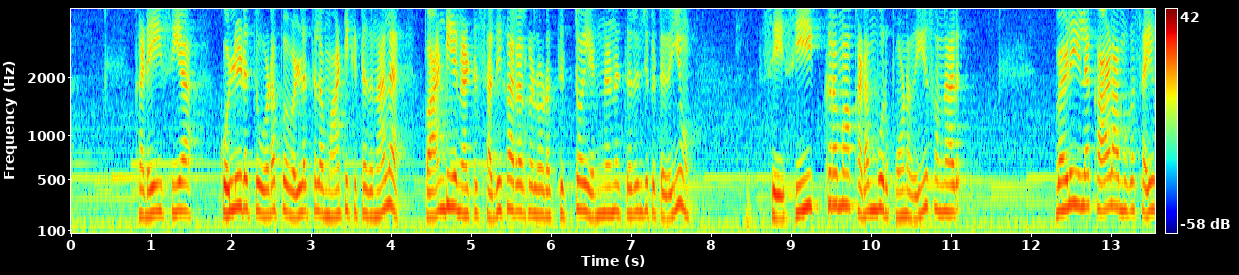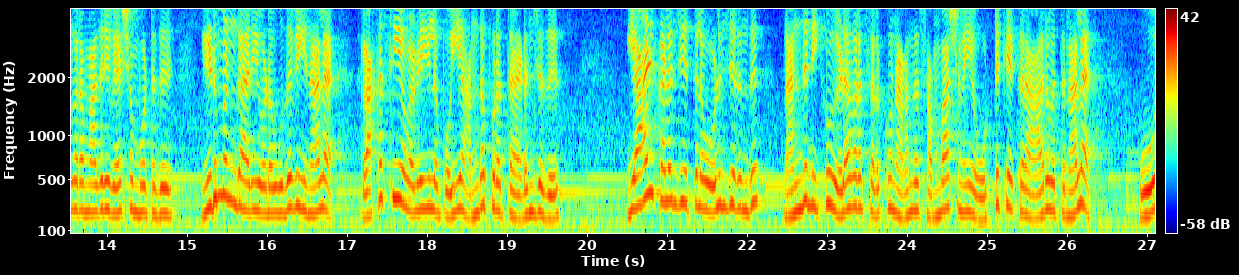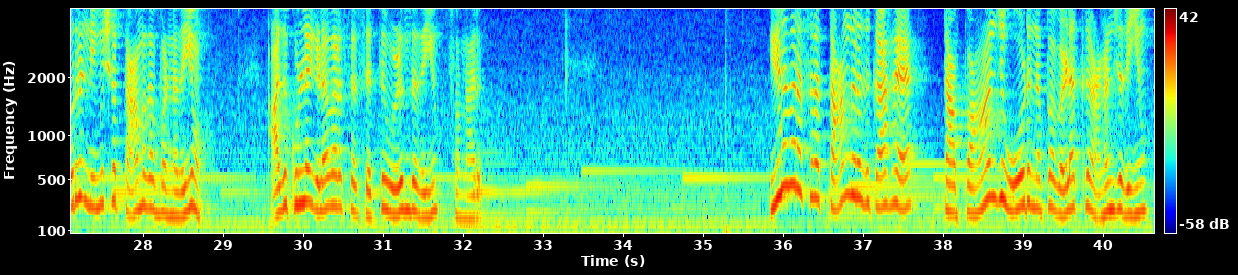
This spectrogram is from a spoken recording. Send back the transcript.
கடைசியாக கொள்ளிடத்து உடப்பு வெள்ளத்தில் மாட்டிக்கிட்டதுனால பாண்டிய நாட்டு சதிகாரர்களோட திட்டம் என்னன்னு தெரிஞ்சுக்கிட்டதையும் சீ சீக்கிரமாக கடம்பூர் போனதையும் சொன்னார். வழியில் காளாமுக சைவர மாதிரி வேஷம் போட்டது இடுமன்காரியோட உதவியினால் ரகசிய வழியில் போய் அந்த புறத்தை அடைஞ்சது. யாழ் களஞ்சியத்தில் ஒளிஞ்சிருந்து நந்தினிக்கும் இளவரசருக்கும் நடந்த சம்பாஷணையை ஒட்டு கேட்குற ஆர்வத்தினால ஒரு நிமிஷம் தாமதம் பண்ணதையும் அதுக்குள்ள இளவரசர் செத்து விழுந்ததையும் சொன்னார். இளவரசரை தாங்கிறதுக்காக தான் பாஞ்சு ஓடுனப்ப விளக்கு அணைஞ்சதையும்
